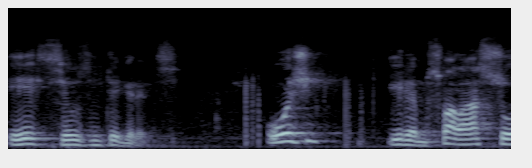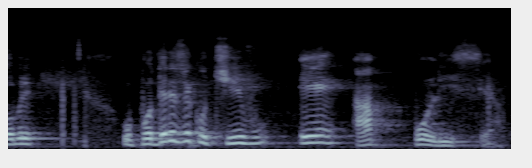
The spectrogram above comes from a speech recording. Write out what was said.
e seus integrantes. Hoje iremos falar sobre o Poder Executivo e a Polícia.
